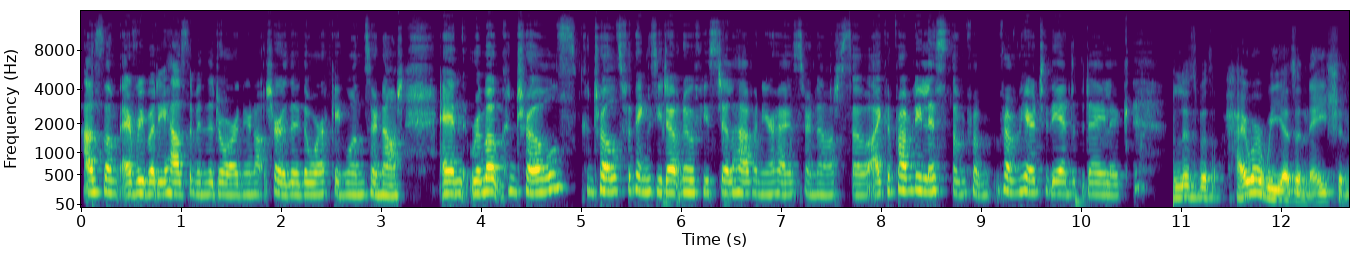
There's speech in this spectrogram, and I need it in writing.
has them, everybody has them in the drawer, and you're not sure they're the working ones or not. And um, remote controls, controls for things you don't know if you still have in your house or not. So I could probably list them from, from here to the end of the day, Luke. Elizabeth, how are we as a nation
